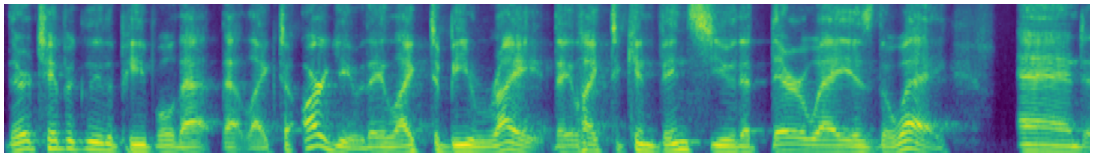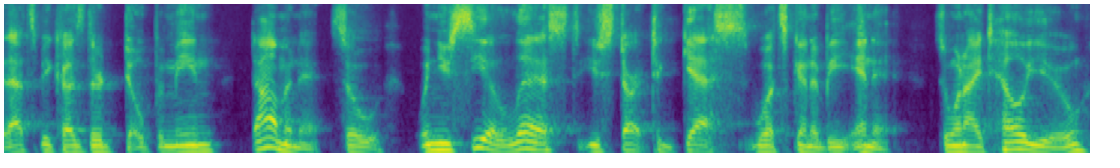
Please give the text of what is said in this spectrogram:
they're typically the people that that like to argue. They like to be right. They like to convince you that their way is the way. And that's because they're dopamine dominant. So when you see a list, you start to guess what's going to be in it. So when I tell you,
